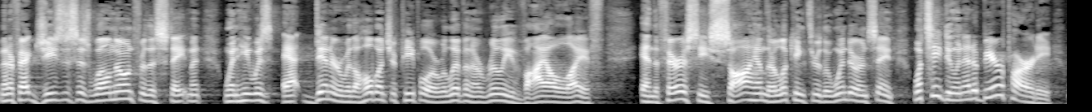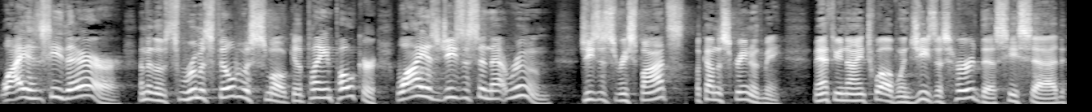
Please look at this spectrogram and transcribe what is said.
Matter of fact, Jesus is well known for this statement when he was at dinner with a whole bunch of people who were living a really vile life. And the Pharisees saw him. They're looking through the window and saying, What's he doing at a beer party? Why is he there? I mean, the room is filled with smoke. They're playing poker. Why is Jesus in that room? Jesus' response, look on the screen with me. Matthew 9 12. When Jesus heard this, he said,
